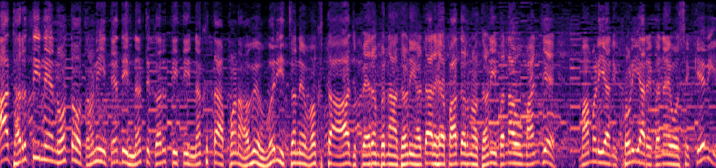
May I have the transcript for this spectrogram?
આ ધરતીને નહોતો ધણી, તેદી નત કરતી તી નખતા, પણ હવે વરી તને વખતા આજ પેરંબના ધણી અટારે હે પાદરનો ધણી બનાવવું માનજે મામડિયાની ખોડિયારે બનાવ્યો છે, કેવી?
